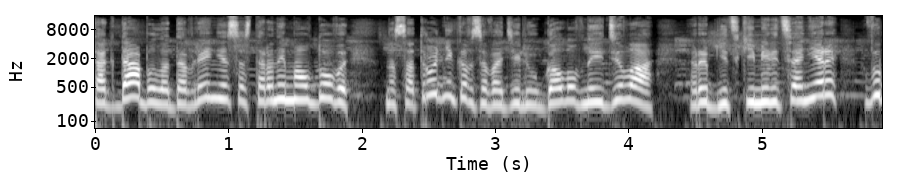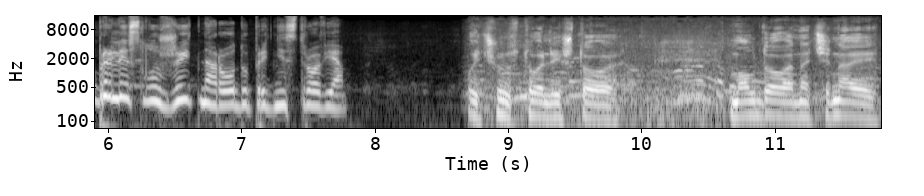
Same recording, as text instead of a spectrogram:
тогда было давление со стороны Молдовы. На сотрудников заводили уголовные дела. Рыбницкие милиционеры выбрали служить народу Приднестровья. Мы чувствовали, что Молдова начинает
